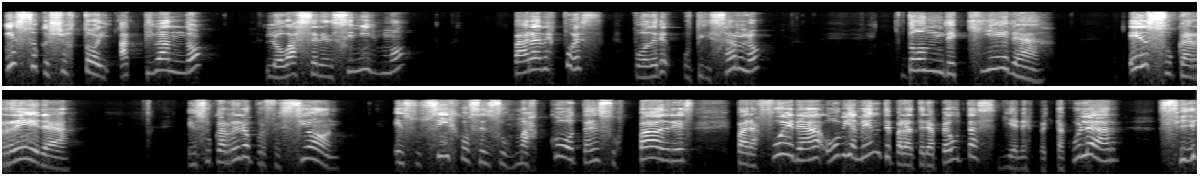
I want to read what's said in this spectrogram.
eso que yo estoy activando, lo va a hacer en sí mismo para después poder utilizarlo donde quiera, en su carrera, en su carrera o profesión, en sus hijos, en sus mascotas, en sus padres, para afuera, obviamente para terapeutas, bien espectacular, ¿sí?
